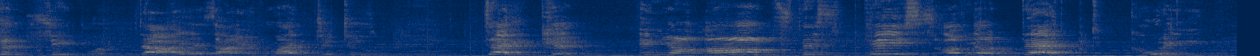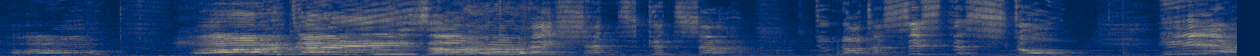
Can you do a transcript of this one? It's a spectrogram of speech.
second sheep would die as I am like to do. Take in your arms this piece of your dead queen. Oh, oh, Thaisa! Patience, good sir. Do not assist the storm. Here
